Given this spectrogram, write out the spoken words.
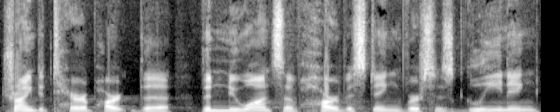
trying to tear apart the, the nuance of harvesting versus gleaning,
